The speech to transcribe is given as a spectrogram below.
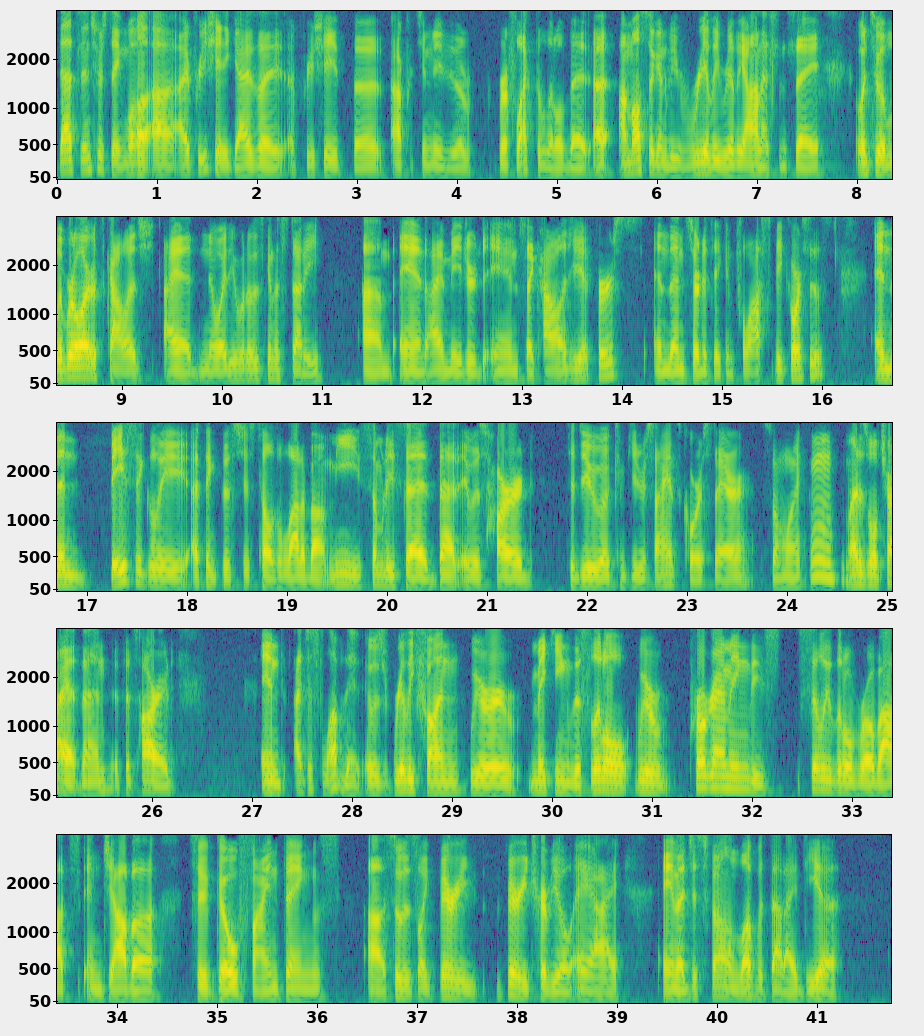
That's interesting. Well, uh, I appreciate it, guys. I appreciate the opportunity to reflect a little bit. Uh, I'm also going to be really, really honest and say I went to a liberal arts college. I had no idea what I was going to study. Um, and I majored in psychology at first and then started taking philosophy courses. And then basically, I think this just tells a lot about me. Somebody said that it was hard to do a computer science course there. So I'm like, hmm, might as well try it then if it's hard. And I just loved it. It was really fun. We were making this little, we were programming these silly little robots in Java to go find things. Uh, so it was like very, very trivial AI. And I just fell in love with that idea.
